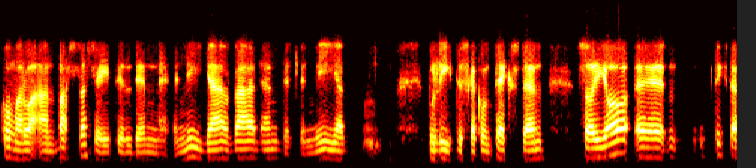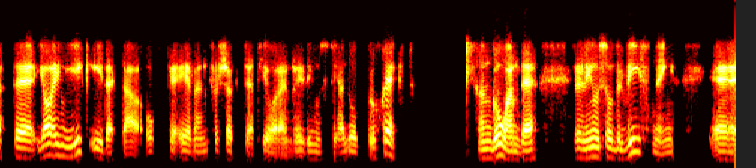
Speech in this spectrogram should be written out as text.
kommer att anpassa sig till den nya världen, till den nya politiska kontexten. Så jag eh, tyckte att eh, jag ingick i detta och även försökte att göra en religionsdialogprojekt angående religionsundervisning Eh,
